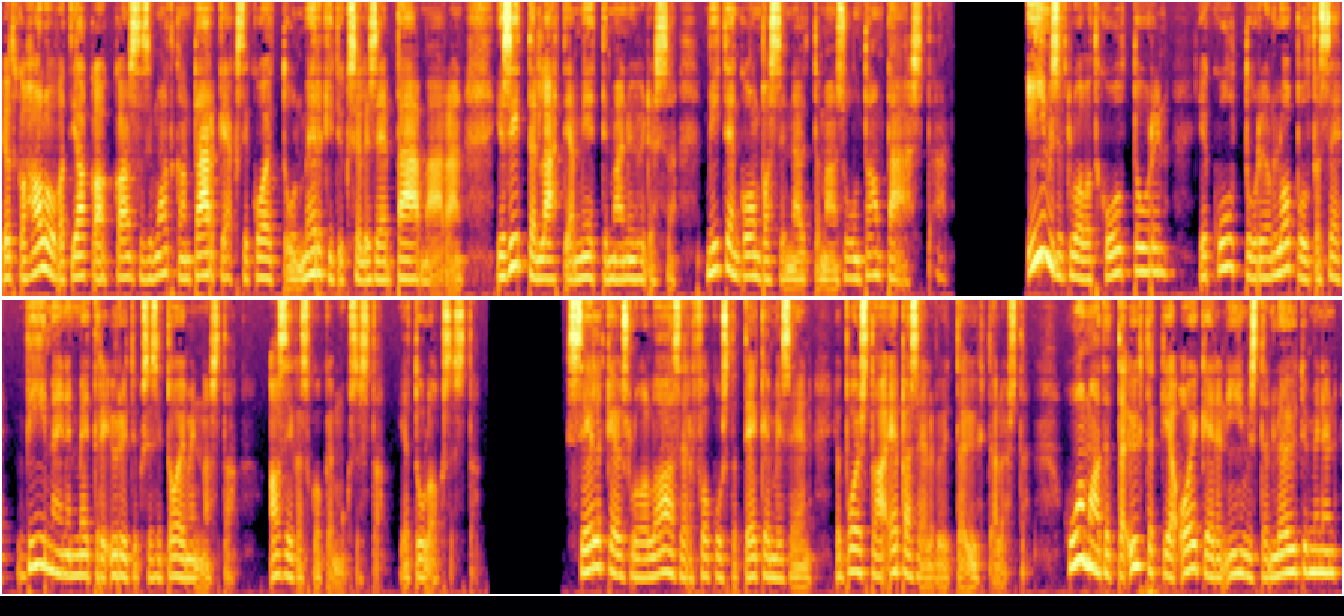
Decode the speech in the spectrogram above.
jotka haluavat jakaa kanssasi matkan tärkeäksi koettuun merkitykselliseen päämäärään ja sitten lähteä miettimään yhdessä, miten kompassin näyttämään suuntaan päästään. Ihmiset luovat kulttuurin, ja kulttuuri on lopulta se viimeinen metri yrityksesi toiminnasta, asiakaskokemuksesta ja tuloksesta. Selkeys luo laserfokusta tekemiseen ja poistaa epäselvyyttä yhtälöstä. Huomaat, että yhtäkkiä oikeiden ihmisten löytyminen,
